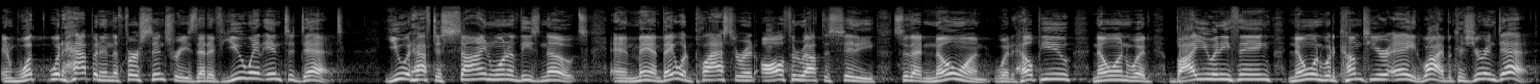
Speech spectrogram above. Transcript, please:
And what would happen in the first century is that if you went into debt, you would have to sign one of these notes, and man, they would plaster it all throughout the city so that no one would help you, no one would buy you anything, no one would come to your aid. Why? Because you're in debt.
